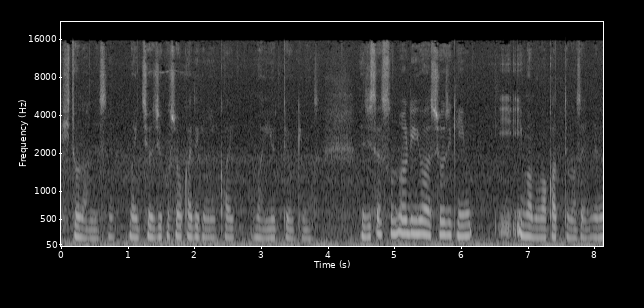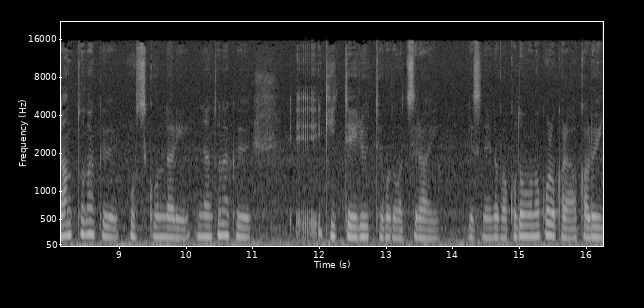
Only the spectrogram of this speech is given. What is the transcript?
人なんですね、まあ、一応自己紹介的に書い、まあ、言っておきます。で実際その理由は正直今も分かってませんね。なんとなく落ち込んだりなんとなく生きているっていうことが辛いですね。だから子供の頃から明るい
